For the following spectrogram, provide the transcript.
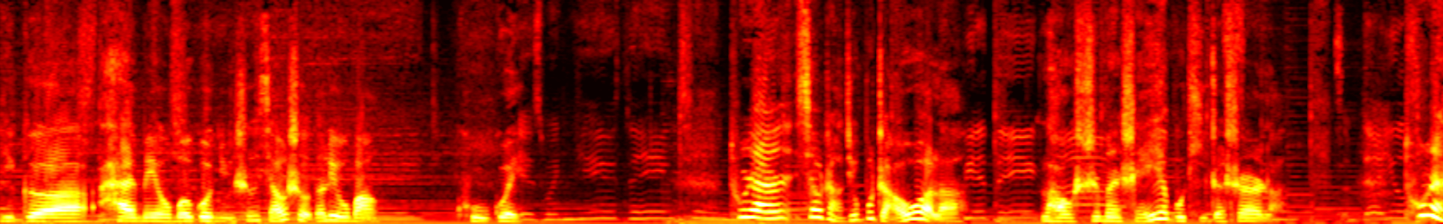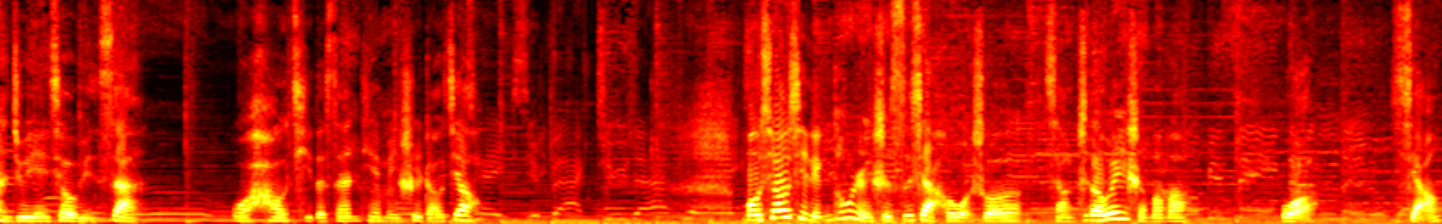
一个还没有摸过女生小手的流氓，哭跪。突然，校长就不找我了。老师们谁也不提这事儿了，突然就烟消云散。我好奇的三天没睡着觉。某消息灵通人士私下和我说：“想知道为什么吗？”我想。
